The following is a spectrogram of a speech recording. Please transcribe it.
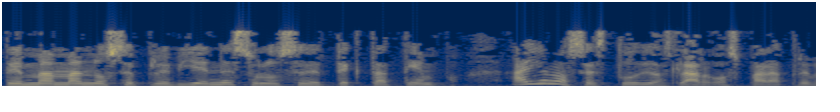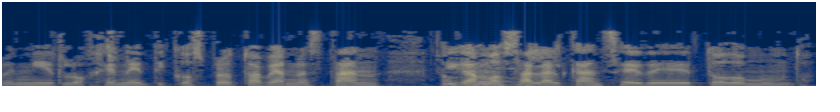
de mama no se previene, solo se detecta a tiempo. Hay unos estudios largos para prevenirlo, genéticos, pero todavía no están, digamos, al alcance de todo mundo.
